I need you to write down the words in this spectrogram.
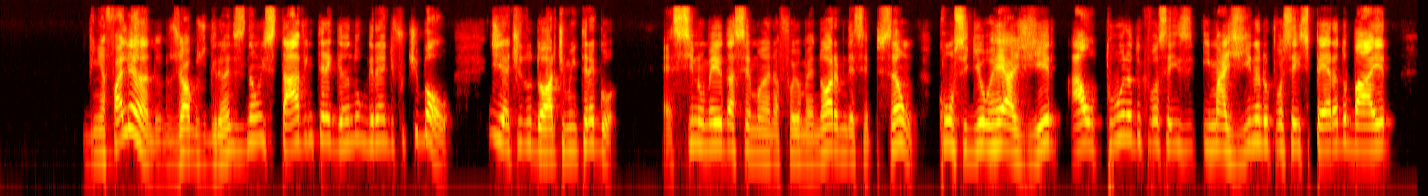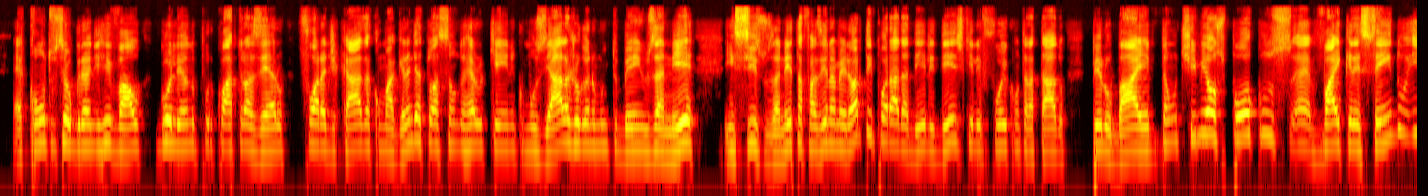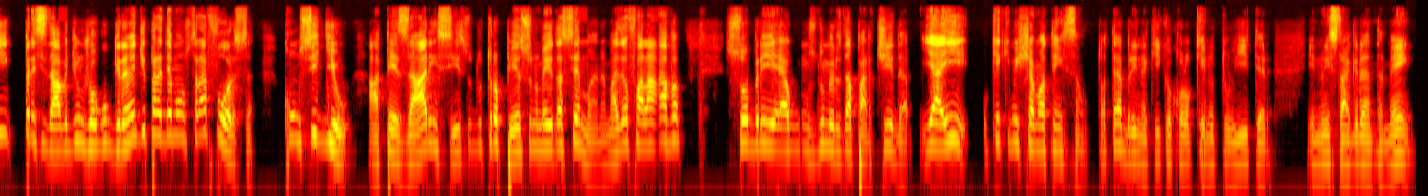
vinha falhando, nos jogos grandes não estava entregando um grande futebol diante do Dortmund entregou. É, se no meio da semana foi uma enorme decepção, conseguiu reagir à altura do que vocês imaginam, do que você espera do Bayern é, contra o seu grande rival, goleando por 4 a 0 fora de casa, com uma grande atuação do Harry Kane, com o Musiala jogando muito bem, o Zané, insisto, o Zané está fazendo a melhor temporada dele desde que ele foi contratado pelo Bayern, então o time aos poucos é, vai crescendo e precisava de um jogo grande para demonstrar força. Conseguiu, apesar, insisto, do tropeço no meio da semana. Mas eu falava sobre alguns números da partida, e aí, o que, que me chamou a atenção? Estou até abrindo aqui, que eu coloquei no Twitter e no Instagram também,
